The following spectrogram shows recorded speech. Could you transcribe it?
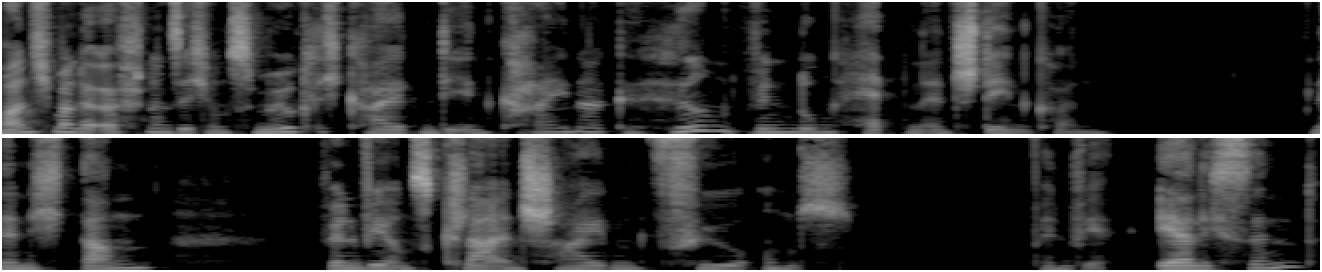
Manchmal eröffnen sich uns Möglichkeiten, die in keiner Gehirnwindung hätten entstehen können. Nämlich dann, wenn wir uns klar entscheiden für uns. Wenn wir ehrlich sind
